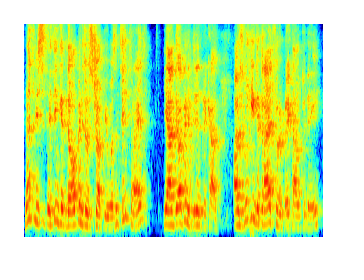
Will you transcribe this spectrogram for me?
Not missed it. I think at the open it was choppy, wasn't it? Right? Yeah, the open it didn't break out. I was looking at Riot for a breakout today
